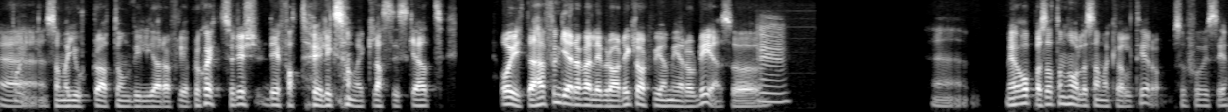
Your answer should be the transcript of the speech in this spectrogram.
eh, som har gjort då att de vill göra fler projekt. Så det, det fattar jag ju liksom är klassiska att oj, det här fungerar väldigt bra, det är klart vi gör mer av det. Så, Mm. eh, men jag hoppas att de håller samma kvalitet då, så får vi se.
